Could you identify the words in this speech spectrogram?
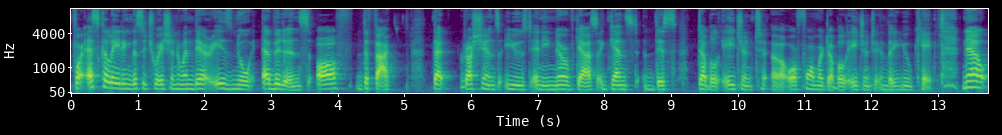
for escalating the situation when there is no evidence of the fact that Russians used any nerve gas against this double agent uh, or former double agent in the UK. Now,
